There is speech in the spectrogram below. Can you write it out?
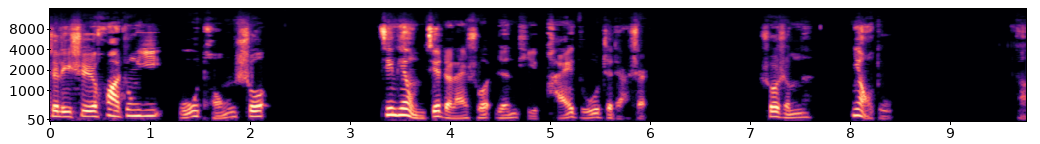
这里是华中医吴桐说，今天我们接着来说人体排毒这点事儿。说什么呢？尿毒啊！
